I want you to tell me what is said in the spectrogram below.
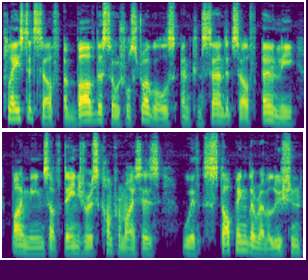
placed itself above the social struggles and concerned itself only by means of dangerous compromises with stopping the revolution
